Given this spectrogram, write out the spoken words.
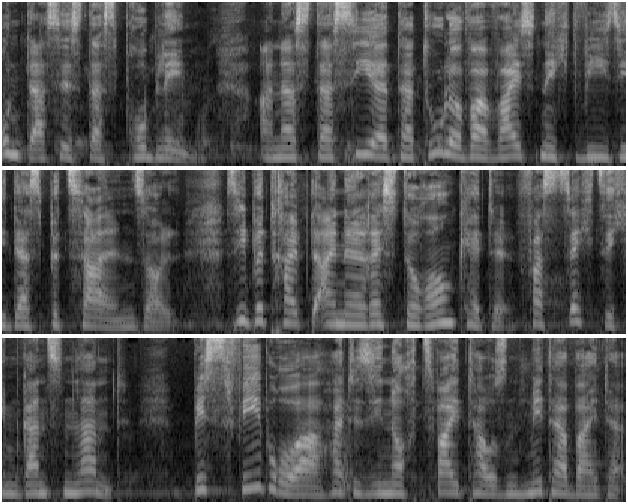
Und das ist das Problem. Anastasia Tatulova weiß nicht, wie sie das bezahlen soll. Sie betreibt eine Restaurantkette, fast 60 im ganzen Land. Bis Februar hatte sie noch 2000 Mitarbeiter.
